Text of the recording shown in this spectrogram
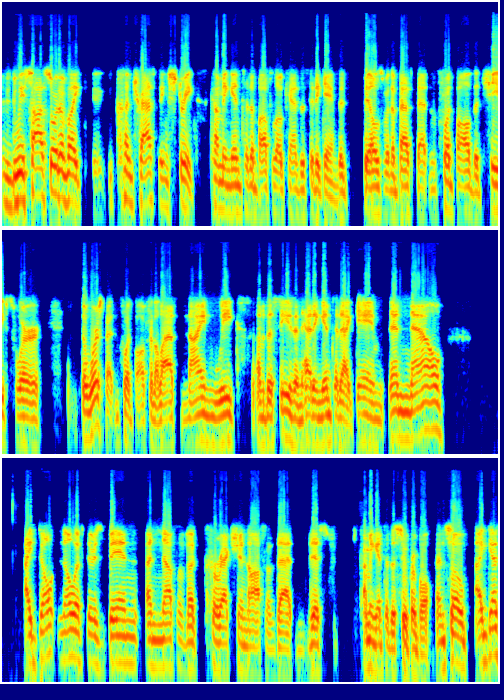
we saw sort of like contrasting streaks coming into the Buffalo Kansas City game. The Bills were the best bet in football. The Chiefs were the worst bet in football for the last nine weeks of the season heading into that game. And now I don't know if there's been enough of a correction off of that this coming into the Super Bowl. And so I guess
